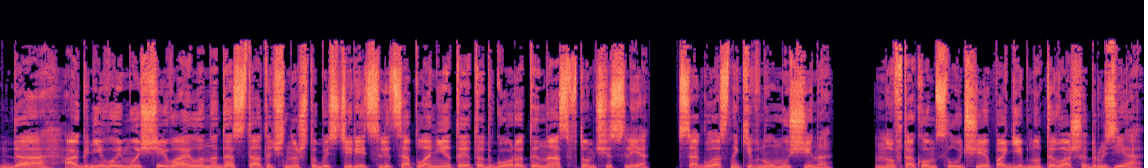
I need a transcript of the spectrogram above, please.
Да, огневой мощи Вайлона достаточно, чтобы стереть с лица планеты этот город и нас в том числе, согласно кивнул мужчина. Но в таком случае погибнут и ваши друзья.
